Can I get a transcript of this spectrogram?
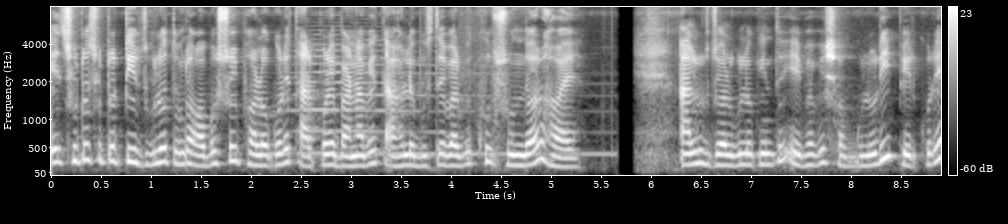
এই ছোটো ছোটো টিপসগুলো তোমরা অবশ্যই ফলো করে তারপরে বানাবে, তাহলে বুঝতে পারবে খুব সুন্দর হয়। আলুর জলগুলো কিন্তু এইভাবে সবগুলোরই বের করে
